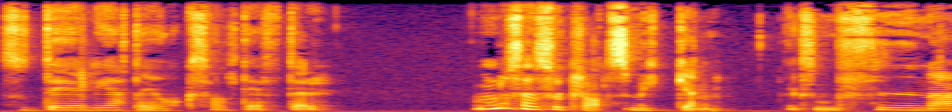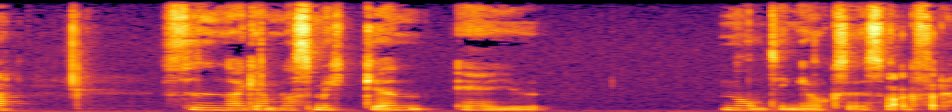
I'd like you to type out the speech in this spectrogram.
Så det letar jag också alltid efter. Men och sen såklart smycken. Liksom fina, fina gamla smycken är ju någonting jag också är svag för.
